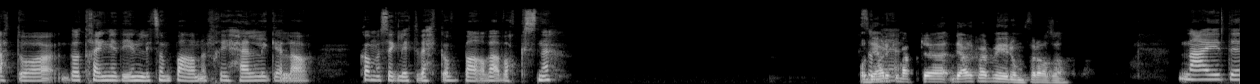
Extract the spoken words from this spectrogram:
at da, da trenger de en litt sånn barnefri helg, eller komme seg litt vekk og bare være voksne. Og det har det, ikke vært, eh, det har det ikke vært mye rom for, altså? Nei, det,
